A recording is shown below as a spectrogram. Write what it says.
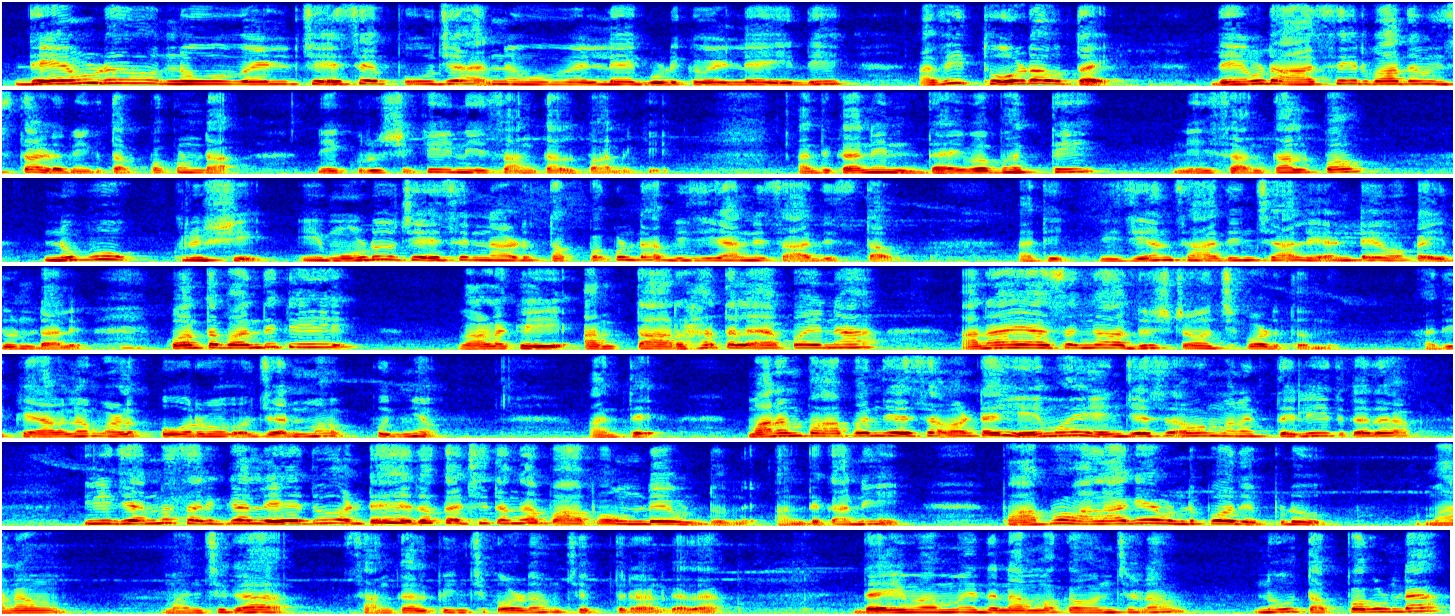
దేవుడు నువ్వు వెళ్ళి చేసే పూజ నువ్వు వెళ్ళే గుడికి వెళ్ళే ఇది అవి తోడవుతాయి. దేవుడు ఆశీర్వాదం ఇస్తాడు నీకు తప్పకుండా. నీ కృషికి నీ సంకల్పానికి. అందుకని దైవభక్తి నీ సంకల్పం నువ్వు కృషి ఈ మూడు చేసినాడు తప్పకుండా విజయాన్ని సాధిస్తావు. అది విజయం సాధించాలి అంటే ఒక ఇది ఉండాలి కొంతమందికి వాళ్ళకి అంత అర్హత లేకపోయినా అనాయాసంగా అదృష్టం వచ్చి పడుతుంది. అది కేవలం వాళ్ళ పూర్వ జన్మ పుణ్యం. అంతే. మనం పాపం చేసామంటే ఏమో ఏం చేసామో మనకు తెలియదు కదా. ఈ జన్మ సరిగ్గా లేదు అంటే ఏదో ఖచ్చితంగా పాపం ఉండే ఉంటుంది. అందుకని పాపం అలాగే ఉండిపోదు ఎప్పుడు. మనం మంచిగా సంకల్పించుకోవడం చెప్తున్నాను కదా. దైవం మీద నమ్మకం ఉంచడం నువ్వు తప్పకుండా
